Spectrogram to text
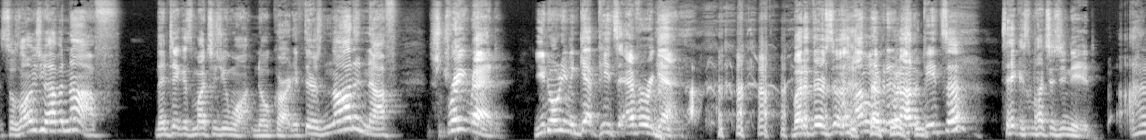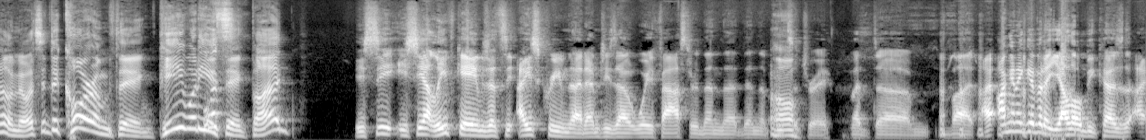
So as long as you have enough, then take as much as you want. No card. If there's not enough, straight red. You don't even get pizza ever again. but if there's an unlimited amount of pizza, take as much as you need. I don't know. It's a decorum thing. P, what do What's, you think, bud? You see, you see at Leaf games, it's the ice cream that empties out way faster than the than the pizza oh. tray. But um, but I, am going to give it a yellow because I,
